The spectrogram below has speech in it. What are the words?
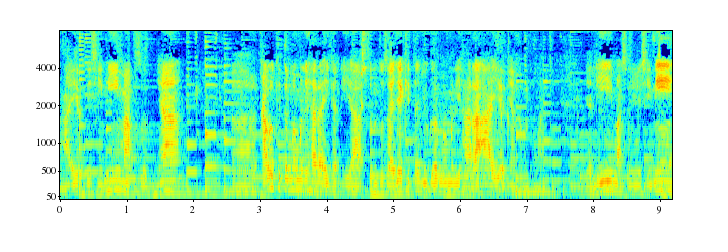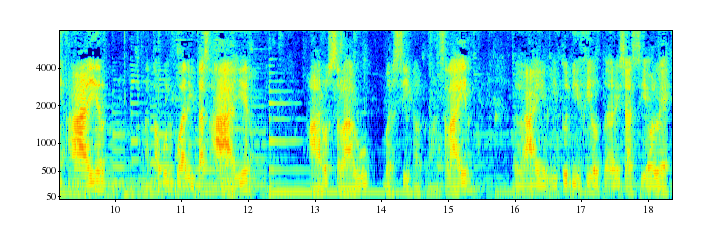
Air di sini maksudnya kalau kita memelihara ikan hias tentu saja kita juga memelihara airnya teman-teman. Jadi maksudnya di sini air ataupun kualitas air harus selalu bersih teman-teman. Selain e, air itu difilterisasi oleh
